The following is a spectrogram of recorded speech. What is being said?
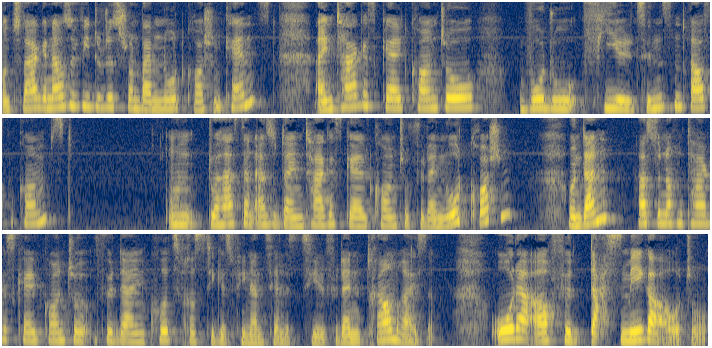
Und zwar genauso wie du das schon beim Notgroschen kennst, ein Tagesgeldkonto, wo du viel Zinsen drauf bekommst. Und du hast dann also dein Tagesgeldkonto für dein Notgroschen und dann hast du noch ein Tagesgeldkonto für dein kurzfristiges finanzielles Ziel, für deine Traumreise oder auch für das Mega-Auto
